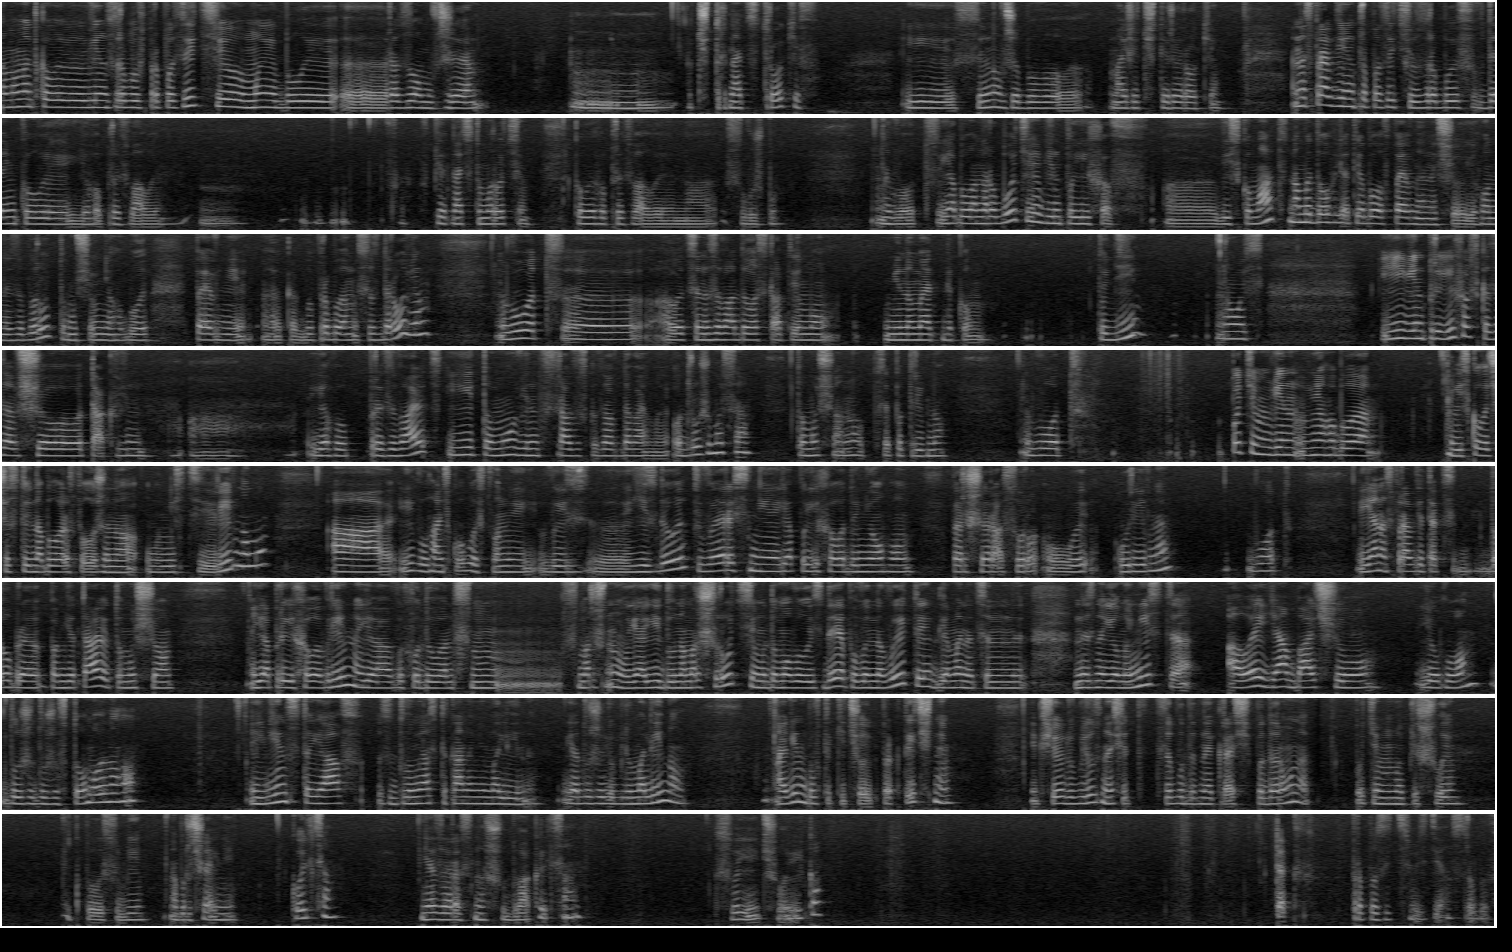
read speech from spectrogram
На момент, коли він зробив пропозицію, ми були е, разом вже 14 років, і сину вже було майже 4 роки. Насправді він пропозицію зробив в день, коли його призвали в- в 15-му році, коли його призвали на службу. От. Я була на роботі, він поїхав е, в військкомат на медогляд. Я була впевнена, що його не заберуть, тому що в нього були певні е, как би, проблеми зі здоров'ям. От, е, але це не завадило стати йому мінометником тоді. Ось. І він приїхав, сказав, що так, він а, його призивають, і тому він зразу сказав, давай ми одружимося, тому що ну, це потрібно. От. Потім він, в нього була військова частина була розположена у місті Рівному, а і в Луганську область вони е, їздили. В вересні я поїхала до нього перший раз у, у, у Рівне. От. І я насправді так це добре пам'ятаю, тому що я приїхала в Рівне, я виходила з, з марш... ну, я їду на маршрутці, ми домовились, де я повинна вийти. Для мене це не- незнайоме місце, але я бачу його дуже-дуже втомленого. І він стояв з двома стаканами маліни. Я дуже люблю маліну, а він був такий чоловік практичний. Якщо я люблю, значить це буде найкращий подарунок. Потім ми пішли і купили собі обручальні кольця. Я зараз ношу два кольця своєї чоловіка. Так, пропозицію зробив.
